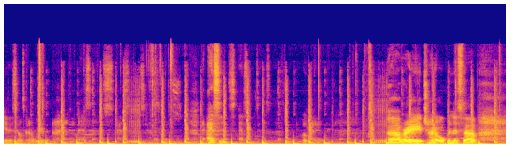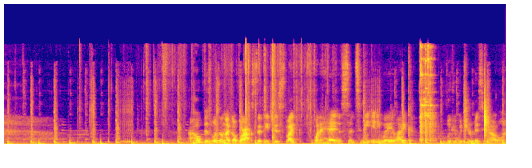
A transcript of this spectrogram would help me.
Yeah, that sounds kind of weird. The essence, essence, essence. The essence, essence, essence. Okay. All right, trying to open this up. I hope this wasn't like a box that they just like went ahead and sent to me anyway. Like, look at what you're missing out on.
